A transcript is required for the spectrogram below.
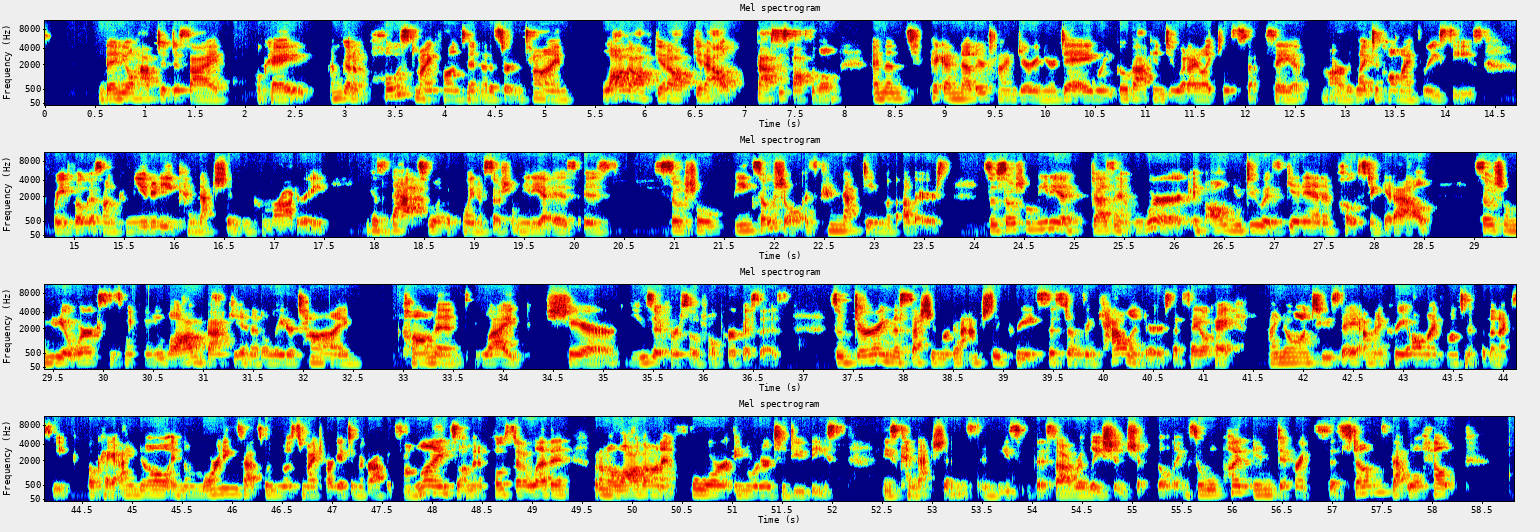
Then you'll have to decide, okay, I'm going to post my content at a certain time, log off, get off, get out fast as possible, and then pick another time during your day where you go back and do what I like to say or like to call my three C's, where you focus on community, connection, and camaraderie. Because that's what the point of social media is, is social, being social, is connecting with others. So social media doesn't work if all you do is get in and post and get out. Social media works is when you log back in at a later time, comment, like, share, use it for social purposes. So during the session, we're going to actually create systems and calendars that say, okay, I know on Tuesday, I'm going to create all my content for the next week. Okay, I know in the mornings, that's when most of my target demographics online. So I'm going to post at 11, but I'm going to log on at four in order to do these these connections and these this uh, relationship building. So we'll put in different systems that will help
